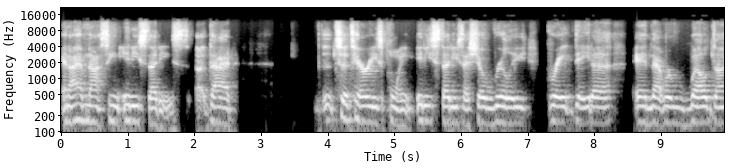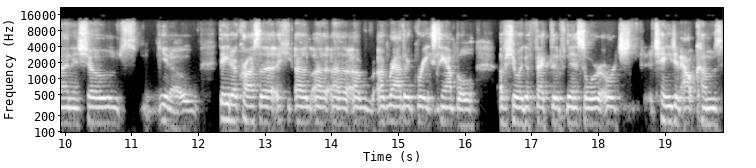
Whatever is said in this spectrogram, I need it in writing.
And i have not seen any studies uh, that to terry's point any studies that show really great data and that were well done and shows you know data across a a, a, a, a rather great sample of showing effectiveness or or ch- change in outcomes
